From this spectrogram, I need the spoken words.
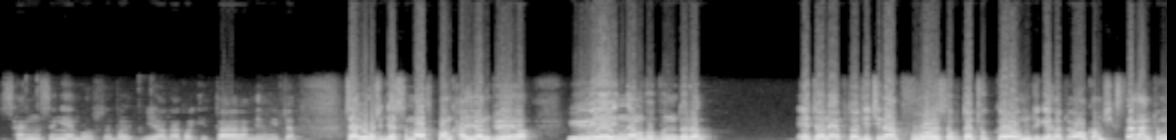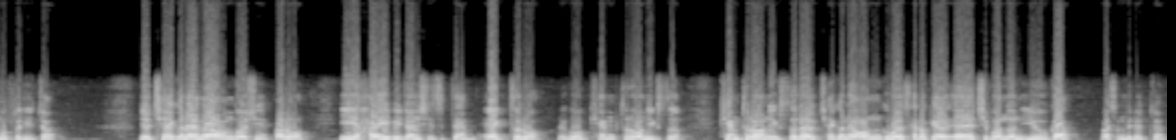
상승의 모습을 이어가고 있다라는 내용이죠. 자, 이것이 이제 스마트폰 관련주예요. 위에 있는 부분들은 예전에부터 이제 지난 9월서부터 주가가 움직여서 조금 식상한 종목들이죠. 이제 최근에 나온 것이 바로 이 하이비전 시스템, 액트로, 그리고 캠트로닉스. 캠트로닉스를 최근에 언급을 새롭게 에, 집어넣은 이유가 말씀드렸죠.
